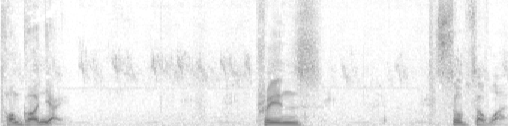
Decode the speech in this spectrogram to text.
Tong Guan Yai. Prince Subsawan.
